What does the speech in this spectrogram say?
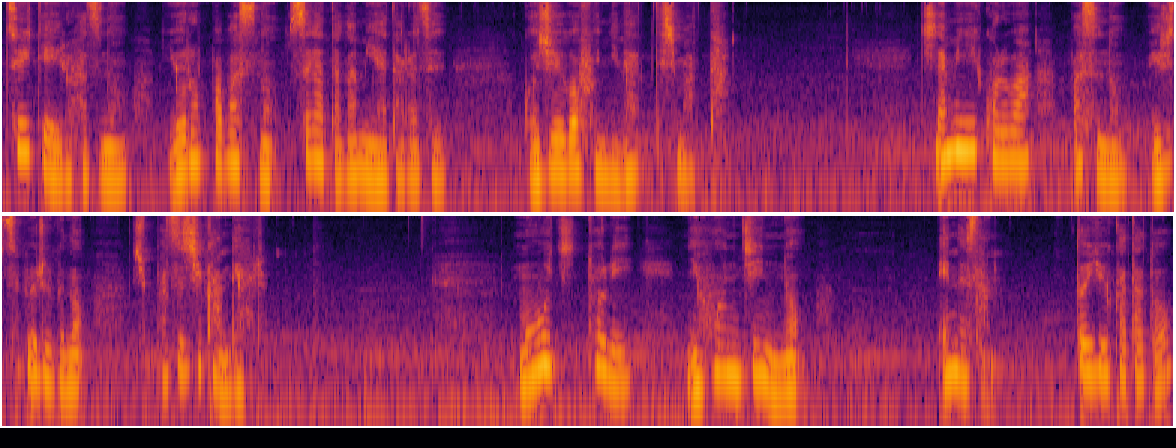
着いているはずのヨーロッパバスの姿が見当たらず55分になってしまった。ちなみにこれはバスのウィルツブルグの出発時間である。もう一人日本人の N さんという方と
